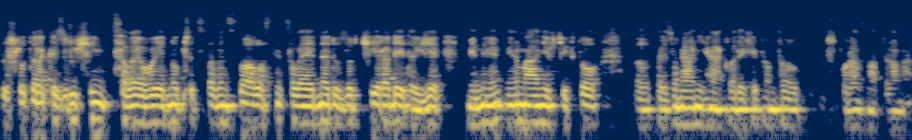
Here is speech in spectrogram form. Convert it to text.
Došlo teda ke zrušení celého jednoho představenstva a vlastně celé jedné dozorčí rady, takže minimálně v těchto personálních nákladech je tam ta úspora znatelná.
